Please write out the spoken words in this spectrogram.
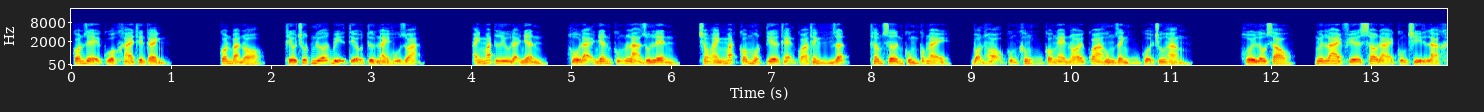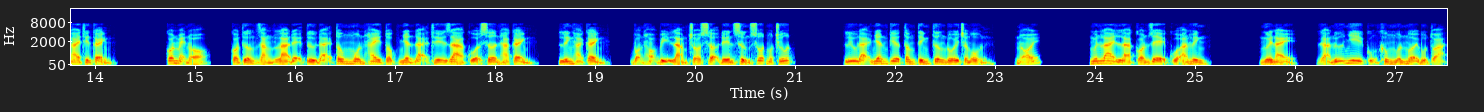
Con rể của khai thiên cảnh. Con bà nó, thiếu chút nữa bị tiểu tử này hù dọa. Ánh mắt lưu đại nhân, hồ đại nhân cũng là run lên, trong ánh mắt có một tia thẹn quá thành giận, thâm sơn cùng cốc này, bọn họ cũng không có nghe nói qua hung danh của chu hằng. Hồi lâu sau, nguyên lai phía sau đài cũng chỉ là khai thiên cảnh. Con mẹ nó còn tưởng rằng là đệ tử đại tông môn hay tộc nhân đại thế gia của sơn hà cảnh, linh hải cảnh, bọn họ bị làm cho sợ đến sửng sốt một chút. Lưu đại nhân kia tâm tính tương đối trầm ổn, nói, nguyên lai là con rể của an huynh người này, gả nữ nhi cũng không muốn mời bột tọa.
